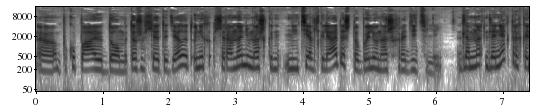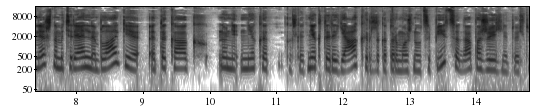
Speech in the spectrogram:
Э, покупают дом и тоже все это делают, у них все равно немножко не те взгляды, что были у наших родителей. Для, для некоторых, конечно, материальные благи это как, ну, не, неко... как сказать, некоторый якорь, за который можно уцепиться, да, по жизни. То есть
